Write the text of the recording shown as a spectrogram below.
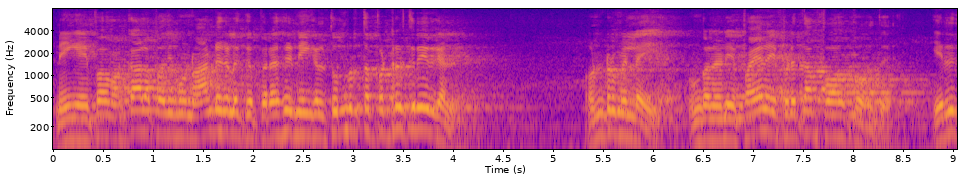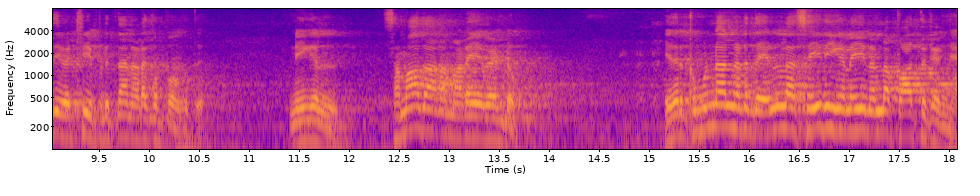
நீங்கள் இப்போ மக்கால பதிமூணு ஆண்டுகளுக்கு பிறகு நீங்கள் துன்புறுத்தப்பட்டிருக்கிறீர்கள். ஒன்றுமில்லை. உங்களுடைய பயணம் இப்படித்தான் போக போகுது. இறுதி வெற்றி இப்படித்தான் நடக்கப் போகுது. நீங்கள் சமாதானம் அடைய வேண்டும். இதற்கு முன்னால் நடந்த எல்லா செய்திகளையும் நல்லா பார்த்துக்கங்க.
